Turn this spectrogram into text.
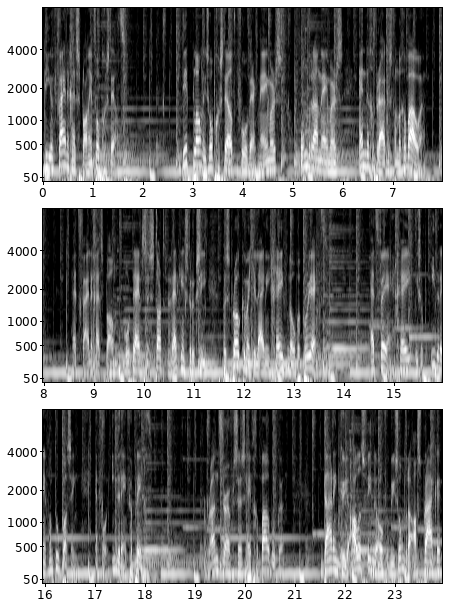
die een veiligheidsplan heeft opgesteld. Dit plan is opgesteld voor werknemers, onderaannemers en de gebruikers van de gebouwen. Het veiligheidsplan wordt tijdens de start-werkinstructie besproken met je leidinggevende op het project. Het VNG is op iedereen van toepassing en voor iedereen verplicht. Run Services heeft gebouwboeken. Daarin kun je alles vinden over bijzondere afspraken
